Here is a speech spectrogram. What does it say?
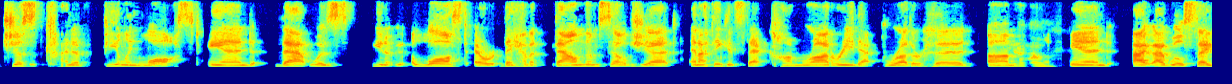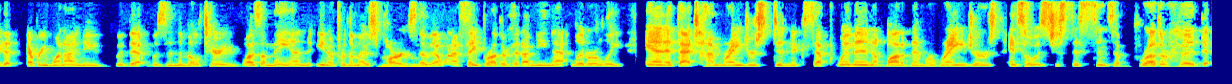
just kind of feeling lost and that was you know lost or they haven't found themselves yet and i think it's that camaraderie that brotherhood um, yeah. and I, I, will say that everyone I knew that was in the military was a man, you know, for the most part. Mm-hmm. So when I say brotherhood, I mean that literally. And at that time, Rangers didn't accept women. A lot of them were Rangers. And so it was just this sense of brotherhood that,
